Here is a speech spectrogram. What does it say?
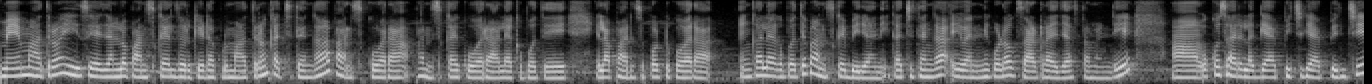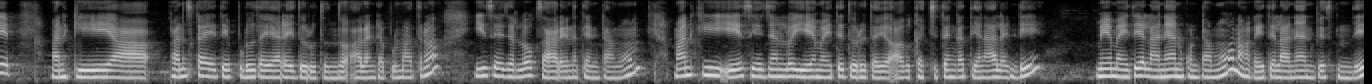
మేము మాత్రం ఈ సీజన్లో పనసకాయలు దొరికేటప్పుడు మాత్రం ఖచ్చితంగా పనస కూర పనసకాయ కూర లేకపోతే ఇలా పనస పొట్టు కూర ఇంకా లేకపోతే పనసకాయ బిర్యానీ. ఖచ్చితంగా ఇవన్నీ కూడా ఒకసారి ట్రై చేస్తామండి. ఒక్కోసారి ఇలా గ్యాప్ ఇచ్చి గ్యాప్ ఇచ్చి మనకి పనసకాయ అయితే ఎప్పుడు తయారై దొరుకుతుందో అలాంటప్పుడు మాత్రం ఈ సీజన్లో ఒకసారైనా తింటాము. మనకి ఏ సీజన్లో ఏమైతే దొరుకుతాయో అవి ఖచ్చితంగా తినాలండి. మేమైతే ఇలానే అనుకుంటాము. నాకైతే ఇలానే అనిపిస్తుంది.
